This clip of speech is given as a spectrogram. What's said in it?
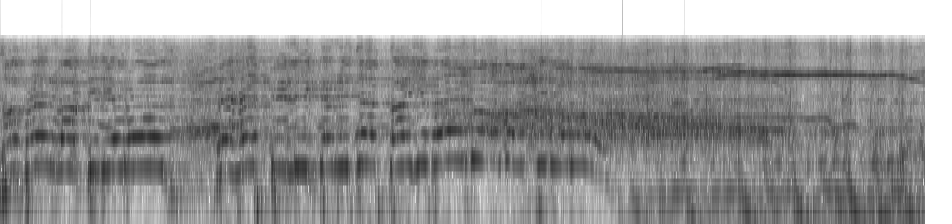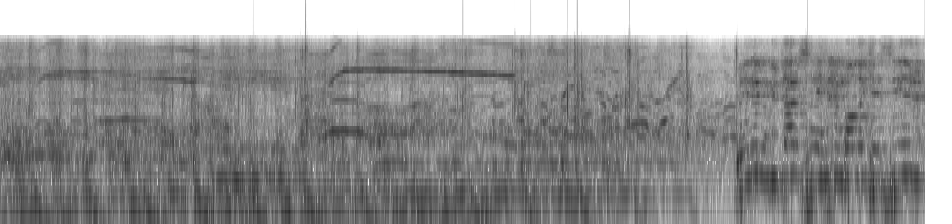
zafer vakti diyoruz. Ve hep birlikte Recep Tayyip Erdoğan vakti diyoruz. Benim güzel şehrim Balıkesir.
